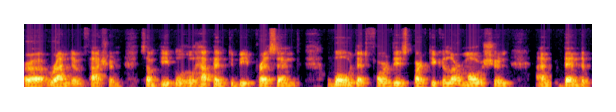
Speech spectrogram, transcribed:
uh, random fashion. Some people who happened to be present voted for this particular motion, and then the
